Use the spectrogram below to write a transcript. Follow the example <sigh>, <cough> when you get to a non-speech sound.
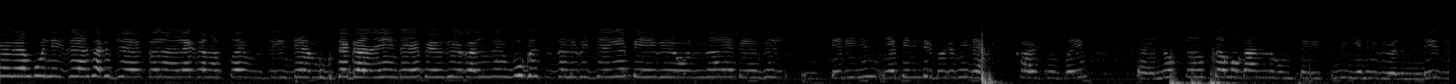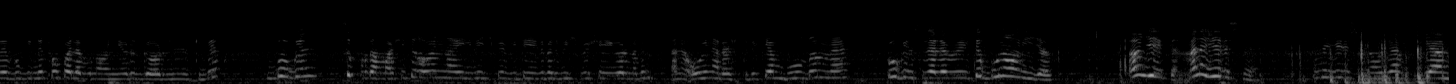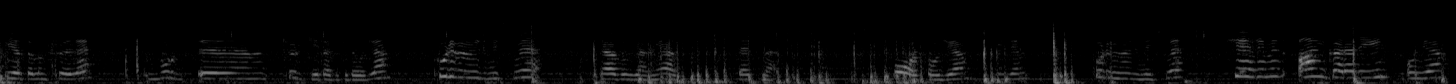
merhaba Poli izleyen takipçilerden Reklam Sayfası izleyen bu tekrardan yeniden yepyeni video karşınızdayım. Bugün sizlerle birlikte yepyeni bir oyunla, yepyeni bir serinin yepyeni bir bölümüyle karşınızdayım. Ee, nokta nokta ama ben Noob'um serisinin yeni bir bölümündeyiz ve bugün de Topal'a bunu oynuyoruz gördüğünüz gibi. Bugün sıfırdan başlayacağız. Oyunla ilgili hiçbir video izlemedim, hiçbir şeyi görmedim. Hani oyun araştırırken buldum ve bugün sizlerle birlikte bunu oynayacağız. Öncelikle menajer ismi. Menajer ismini hocam GMP yazalım şöyle. Bur e, Türkiye tabii ki de hocam. Kulübümüzün ismi yaz hocam yaz. Setmez. Spor hocam. Bizim kulübümüzün ismi. Şehrimiz Ankara değil hocam.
